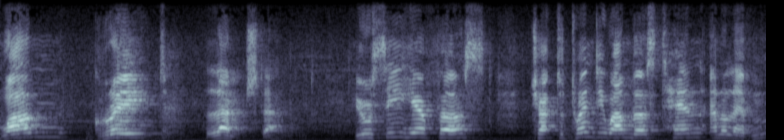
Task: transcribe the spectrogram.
one great lampstand. You see here first, chapter 21, verse 10 and 11.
